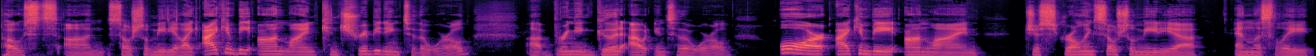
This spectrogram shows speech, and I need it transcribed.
posts on social media like i can be online contributing to the world uh, bringing good out into the world or i can be online just scrolling social media endlessly,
